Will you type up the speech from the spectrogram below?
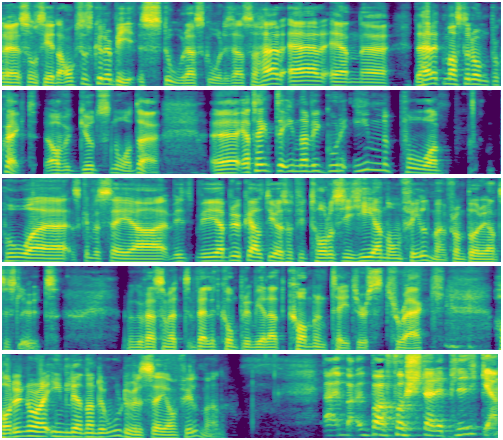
Eh, som sedan också skulle bli stora skådisar. Så här är en, eh, det här är ett mastodontprojekt av Guds nåde. Eh, jag tänkte innan vi går in på på, ska vi säga, vi, vi brukar alltid göra så att vi tar oss igenom filmen från början till slut. Ungefär som ett väldigt komprimerat commentators track. Har du några inledande ord du vill säga om filmen? bara första repliken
